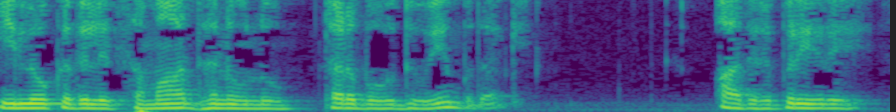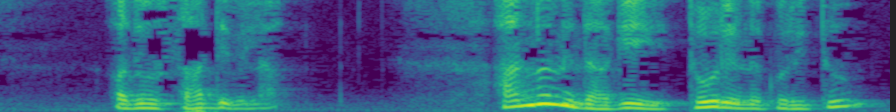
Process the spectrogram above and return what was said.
ಈ ಲೋಕದಲ್ಲಿ ಸಮಾಧಾನವನ್ನು ತರಬಹುದು ಎಂಬುದಾಗಿ. ಆದರೆ ಪ್ರಿಯರೇ ಅದು ಸಾಧ್ಯವಿಲ್ಲ. ಹನ್ನೊಂದನೇದಾಗಿ ತೂರಿನ ಕುರಿತು,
